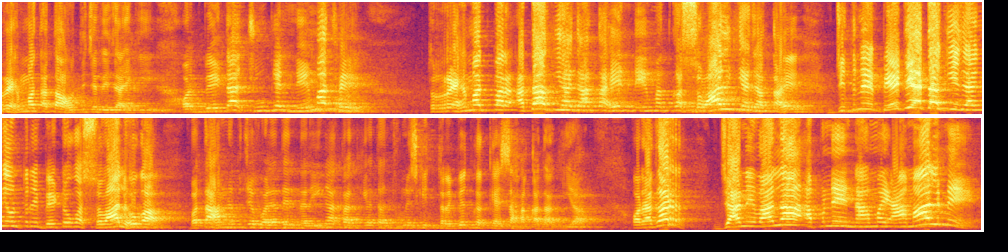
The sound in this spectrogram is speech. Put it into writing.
रहमत अता होती चली जाएगी। और बेटा, चूँकि नेमत है तो रहमत पर अदा किया जाता है, नेमत का सवाल किया जाता है। जितने बेटे अदा किए जाएँगे, उतने बेटों का सवाल होगा। बता, हमने तुझे वलद नरीना अदा किया था, तूने इसकी तरबियत का कैसा हक अदा किया? और अगर जाने वाला अपने नाम आमाल में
